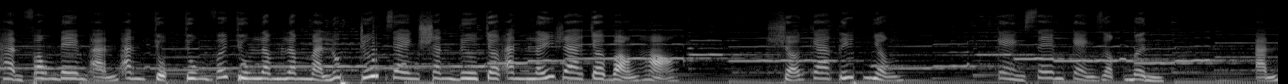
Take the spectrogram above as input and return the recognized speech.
Hành Phong đem ảnh anh chụp chung với Chu Lâm Lâm mà lúc trước Giang Sanh đưa cho anh lấy ra cho bọn họ. Sở ca tiếp nhận. Càng xem càng giật mình. Ảnh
